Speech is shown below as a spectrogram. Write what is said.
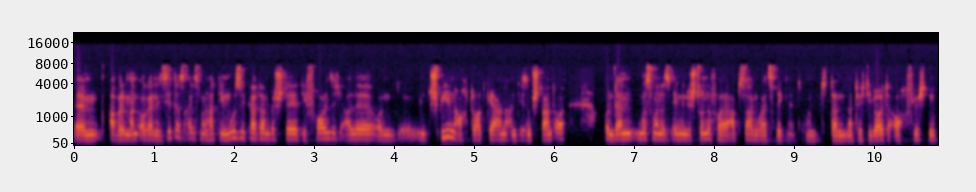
Ähm, aber man organisiert das alles, man hat die Musiker dann bestellt, die freuen sich alle und äh, spielen auch dort gerne an diesem Standort. Und dann muss man das irgendwie eine Stunde vorher absagen, weil es regnet. Und dann natürlich die Leute auch flüchten.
